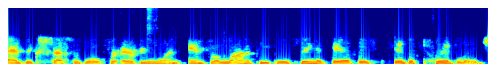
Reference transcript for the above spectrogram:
as accessible for everyone, and for a lot of people, seeing a therapist is a privilege.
